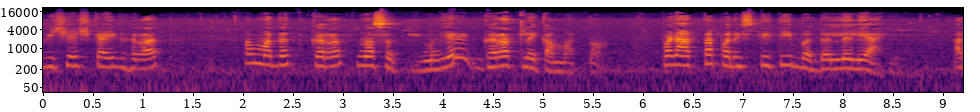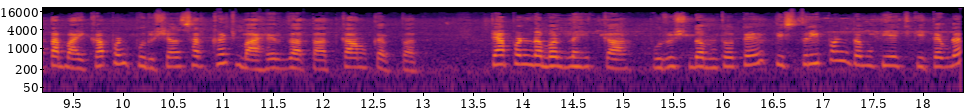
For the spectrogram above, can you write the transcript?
विशेष काही घरात मदत करत नसत. म्हणजे घरातले कामातनं पण आता परिस्थिती बदललेली आहे. आता बायका पण पुरुषांसारखंच बाहेर जातात काम करतात. त्या पण दमत नाहीत का? पुरुष दमतो ते ती स्त्री पण दमतीये की तेवढं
